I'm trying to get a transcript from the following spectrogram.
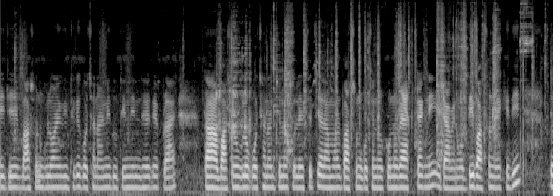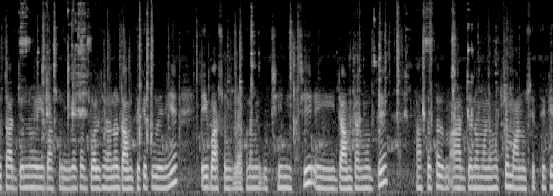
এই যে বাসনগুলো অনেক দিন থেকে গোছানো হয়নি, দু তিন দিন থেকে প্রায়। তা বাসনগুলো গোছানোর জন্য চলে এসেছি আর আমার বাসন গোছানোর কোনো র্যাক ট্যাক নেই, এই ড্রামের মধ্যেই বাসন রেখে দিই। তো তার জন্য এই বাসনগুলো সব জল ঝরানো ড্রাম থেকে তুলে নিয়ে এই বাসনগুলো এখন আমি গুছিয়ে নিচ্ছি এই ড্রামটার মধ্যে। আস্তে আস্তে আর যেন মনে হচ্ছে মানুষের থেকে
